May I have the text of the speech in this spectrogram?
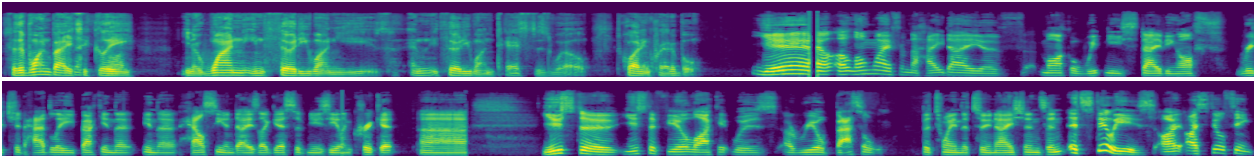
so they've won basically, right. you know, one in 31 years and 31 tests as well. It's quite incredible. Yeah, a long way from the heyday of Michael Whitney staving off Richard Hadlee back in the in the halcyon days, I guess, of New Zealand cricket. Uh, used to used to feel like it was a real battle between the two nations, and it still is. I, I still think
